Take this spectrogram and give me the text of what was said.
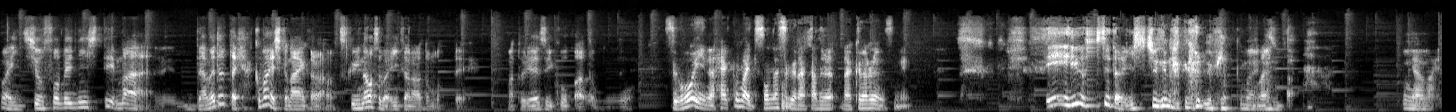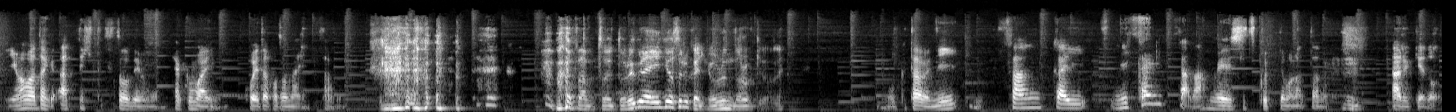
まあ一応それにして、まあダメだったら100枚しかないから作り直せばいいかなと思って、まあとりあえず行こうかと思って。すごいな、100枚ってそんなすぐなくなるなくなるんですね。営業してたら一瞬でなくなるよ、100枚なんて。うんやばい。今まで会ってきた人でも100枚超えたことない、多分。まあ多分それどれぐらい営業するかによるんだろうけどね。僕多分2、3回、2回かな、名刺作ってもらったのがうんあるけど、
